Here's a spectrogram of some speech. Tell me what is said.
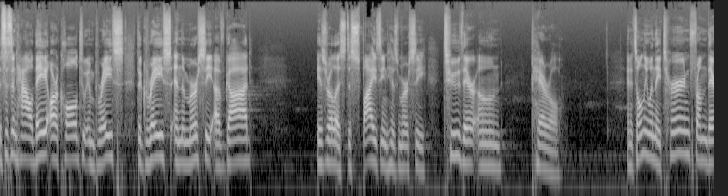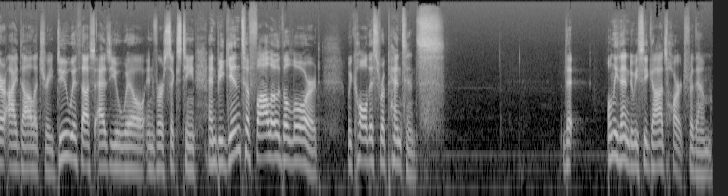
This isn't how they are called to embrace the grace and the mercy of God. Israel is despising his mercy to their own peril. And it's only when they turn from their idolatry, do with us as you will, in verse 16, and begin to follow the Lord, we call this repentance. That only then do we see God's heart for them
